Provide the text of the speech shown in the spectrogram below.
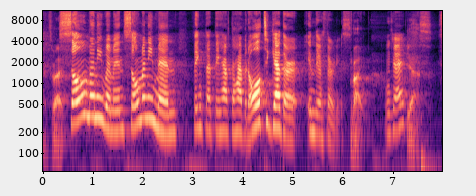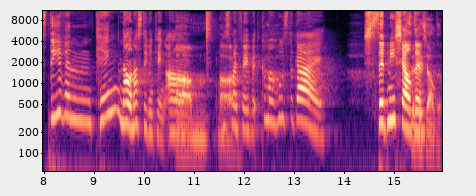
That's right. So many women, so many men think that they have to have it all together in their thirties. Right. Okay. Yes. Stephen King? No, not Stephen King. Um, who's my favorite? Come on, who's the guy? Sidney Sheldon Sidney Sheldon.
